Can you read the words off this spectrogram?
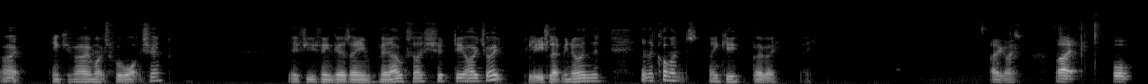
Alright, thank you very much for watching. If you think there's anything else I should dehydrate, please let me know in the in the comments. Thank you. Bye bye. Bye. Hi guys. Right, all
